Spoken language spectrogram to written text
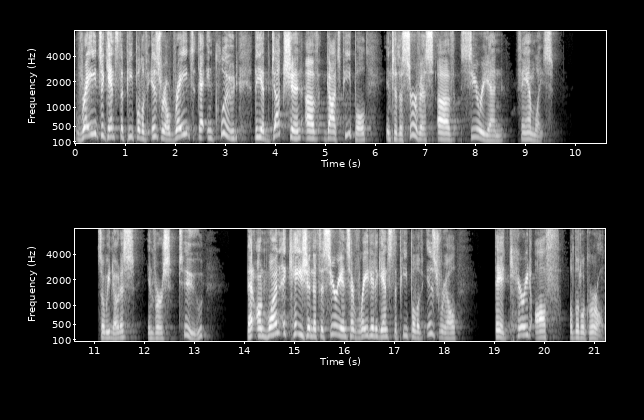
raids against the people of Israel, raids that include the abduction of God's people into the service of Syrian families. So we notice in verse 2 that on one occasion that the Syrians have raided against the people of Israel, they had carried off a little girl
